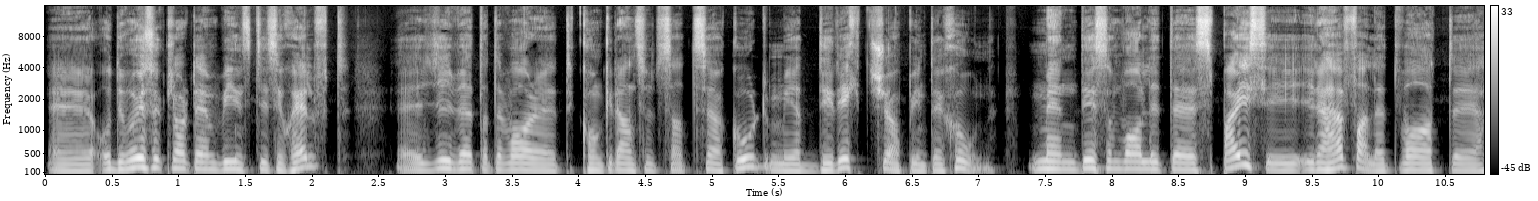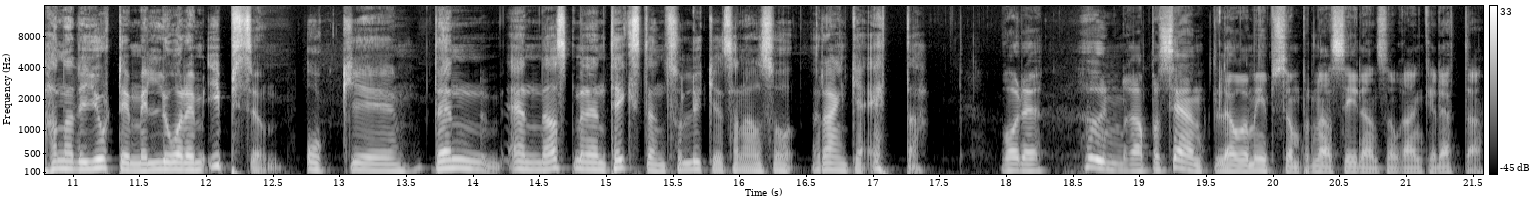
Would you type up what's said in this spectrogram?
Eh, och det var ju såklart en vinst i sig självt Eh, givet att det var ett konkurrensutsatt sökord med direkt köpintention. Men det som var lite spicy i det här fallet var att eh, han hade gjort det med lorem ipsum och eh, den, endast med den texten så lyckades han alltså ranka etta. Var det 100% lorem ipsum på den här sidan som rankar detta?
